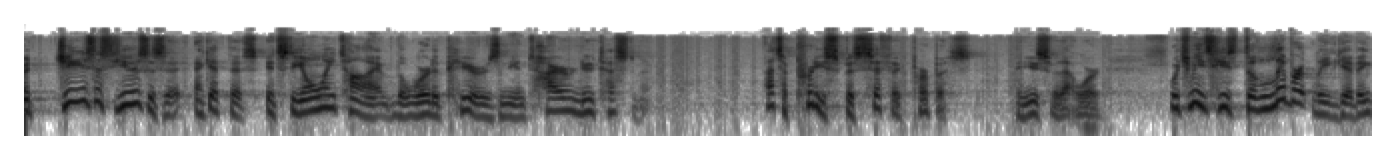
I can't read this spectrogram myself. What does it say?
But Jesus uses it, and get this, it's the only time the word appears in the entire New Testament. That's a pretty specific purpose and use for that word which means he's deliberately giving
